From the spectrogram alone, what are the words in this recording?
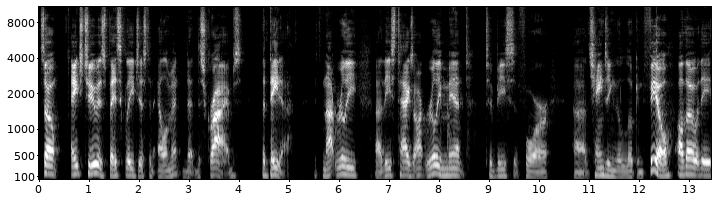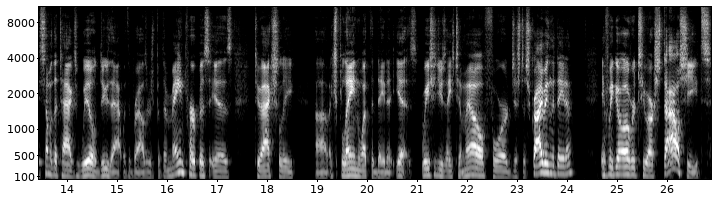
So H2 is basically just an element that describes the data. It's not really, uh, these tags aren't really meant to be for uh, changing the look and feel, although the, some of the tags will do that with the browsers, but the main purpose is to actually uh, explain what the data is. We should use HTML for just describing the data. If we go over to our style sheets,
